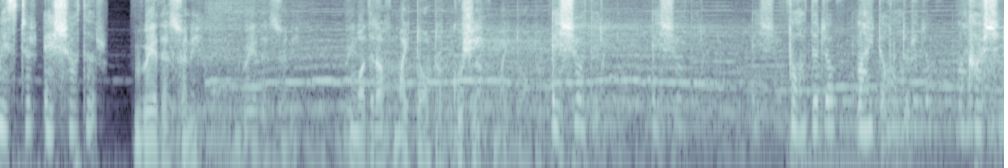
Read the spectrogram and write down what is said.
మిస్టర్ యశోదర్ వేదస్సుని వేదస్సుని mother of my daughter Khushi. My daughter Yashodhar Yashodhar father of my daughter Khushi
